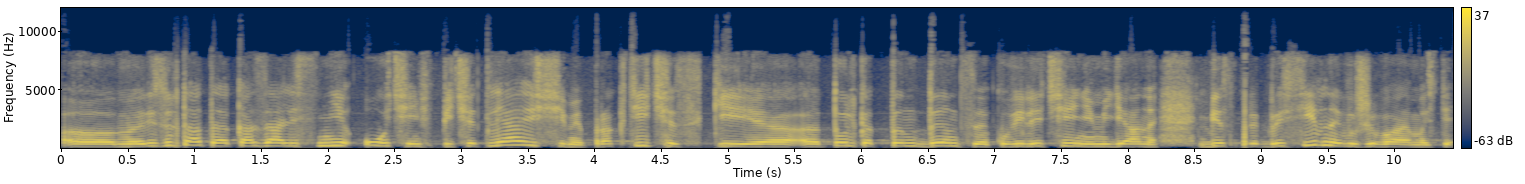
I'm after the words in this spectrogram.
э, результаты оказались не очень впечатляющими. Практически э, только тенденция к увеличению медианы без прогрессивной выживаемости,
